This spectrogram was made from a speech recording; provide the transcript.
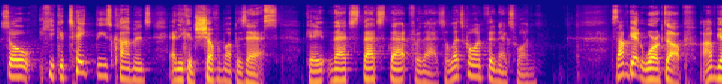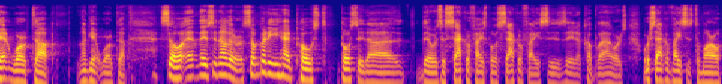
So he could take these comments and he could shove them up his ass. Okay, that's that's that for that. So let's go on to the next one. Because I'm getting worked up. I'm getting worked up. I'll get worked up. So and there's another. Somebody had post posted. Uh, there was a sacrifice post. Sacrifices in a couple hours, or sacrifices tomorrow.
